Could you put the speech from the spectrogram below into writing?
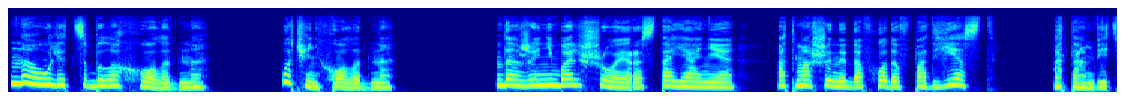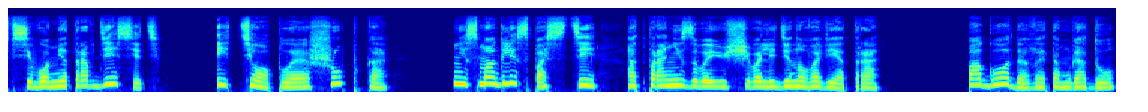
На улице было холодно, очень холодно. Даже небольшое расстояние от машины до входа в подъезд, а там ведь всего метров десять, и теплая шубка не смогли спасти от пронизывающего ледяного ветра. Погода в этом году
